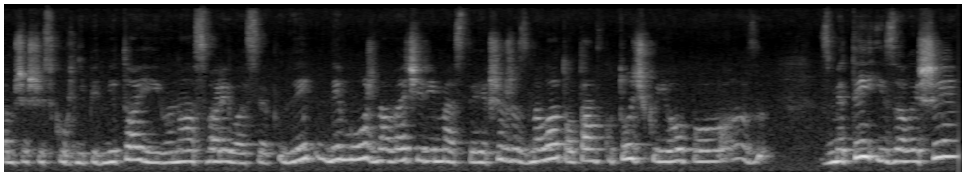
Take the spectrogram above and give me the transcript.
там ще щось з кухні підмітає, і вона сварилася. Не, не можна ввечері мести. Якщо вже змила, то там в куточку його по... і залиши,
